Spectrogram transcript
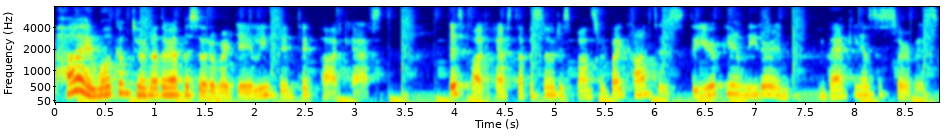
Hi, welcome to another episode of our daily FinTech podcast. This podcast episode is sponsored by Contis, the European leader in banking as a service.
